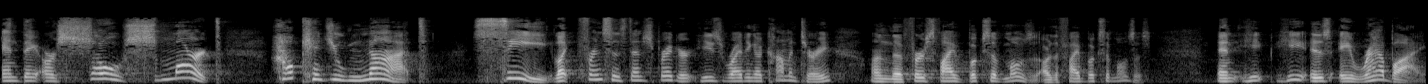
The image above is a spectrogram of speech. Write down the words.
and they are so smart. How can you not see? Like, for instance, Dennis Prager, he's writing a commentary on the first five books of Moses, or the five books of Moses. And he, he is a rabbi.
